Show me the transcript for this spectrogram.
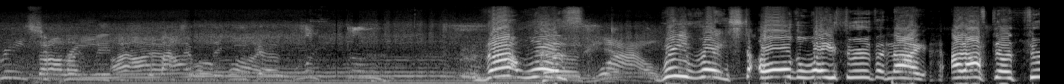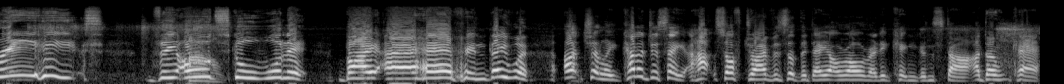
Race Starlight supreme. wins. I- I- the battle I of the will egos. That was. Wow. We raced all the way through the night, and after three heats, the old school won it by a hairpin. They were actually, can I just say, hats off drivers of the day are already king and star. I don't care.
